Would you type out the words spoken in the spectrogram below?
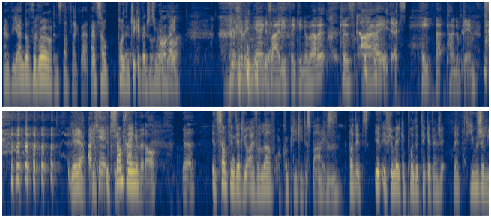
and the end of the world and stuff like that. That's how point and click adventures work, right? Uh-huh. You're giving me anxiety thinking about it because I Yes. Hate that kind of game. Yeah, yeah. I It's- can't it's keep something- track of it all. Yeah. it's something that you either love or completely despise. Mm-hmm. But it's if, if you make a point point and click adventure, that's usually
